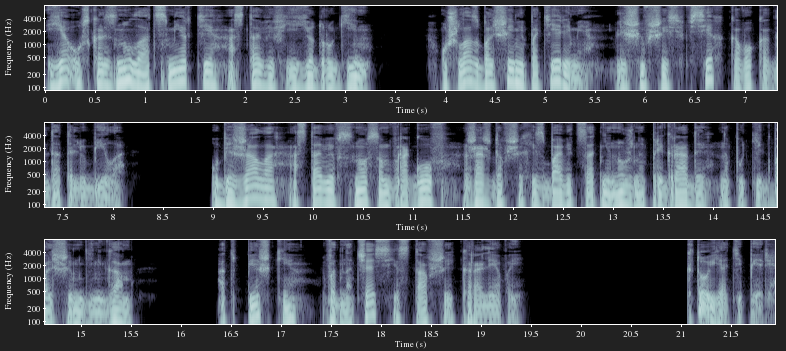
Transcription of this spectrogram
Я ускользнула от смерти, оставив ее другим. Ушла с большими потерями, лишившись всех, кого когда-то любила. Убежала, оставив с носом врагов, жаждавших избавиться от ненужной преграды на пути к большим деньгам, от пешки в одночасье ставшей королевой. Кто я теперь?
